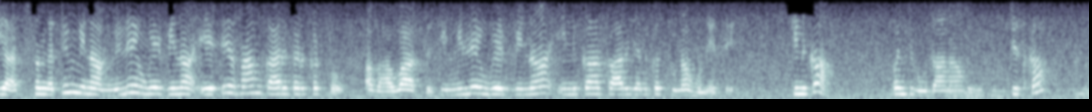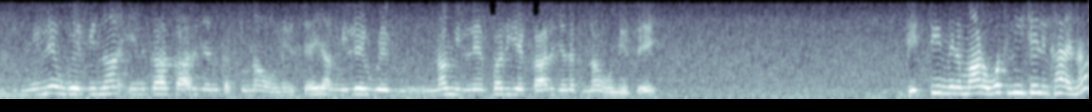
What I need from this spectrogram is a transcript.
या संगति बिना मिले हुए बिना ऐसे शाम कार्य कर तो अभावात कि मिले हुए बिना इनका कार्य जनकत सुना होने से। किनका? पंचभूता नाम किसका? मिले हुए बिना इनका कार्य जनकत सुना होने से या मिले हुए न मिलने पर ये कार्य जनक न होने से। भित्ति निर्माण वत नीचे लिखा है ना?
